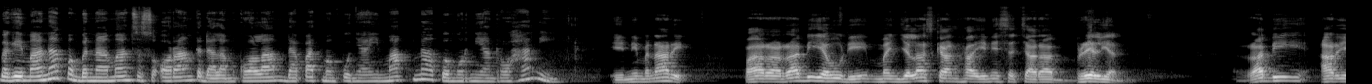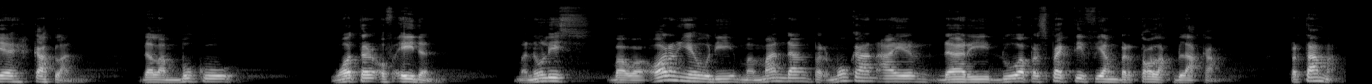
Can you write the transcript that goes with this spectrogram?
Bagaimana pembenaman seseorang ke dalam kolam dapat mempunyai makna pemurnian rohani? Ini menarik. Para rabi Yahudi menjelaskan hal ini secara brilian. Rabi Aryeh Kaplan dalam buku Water of Eden menulis bahwa orang Yahudi memandang permukaan air dari dua perspektif yang bertolak belakang. Pertama,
